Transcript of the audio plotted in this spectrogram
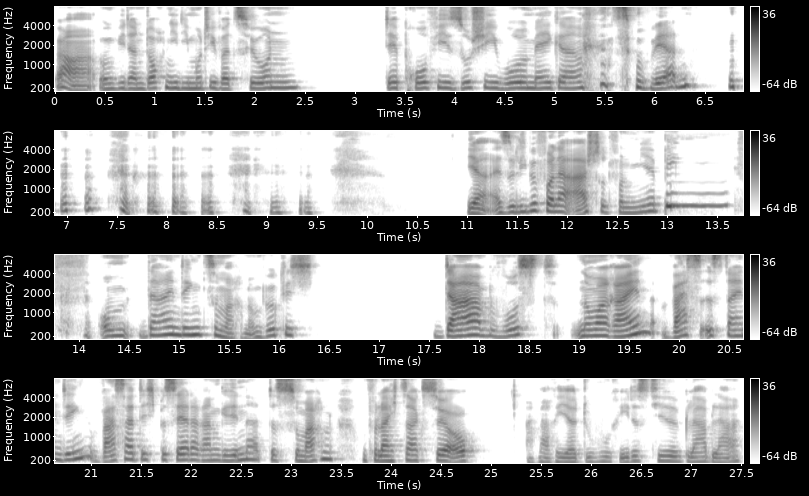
ja, irgendwie dann doch nie die Motivation, der Profi-Sushi-Rollmaker zu werden? Ja, also liebevoller Arschtritt von mir, bing, um dein Ding zu machen, um wirklich da bewusst nochmal rein, was ist dein Ding? Was hat dich bisher daran gehindert, das zu machen? Und vielleicht sagst du ja auch, ach Maria, du redest hier bla bla.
